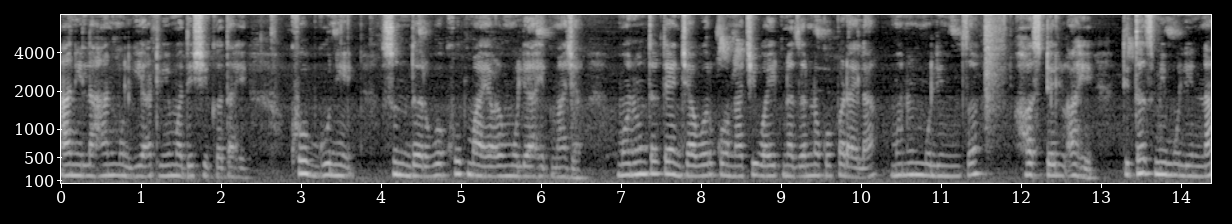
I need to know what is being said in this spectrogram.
आणि लहान मुलगी आठवीमध्ये शिकत आहे. खूप गुणी सुंदर व खूप मायाळू मुले आहेत माझ्या. म्हणून तर त्यांच्यावर कोणाची वाईट नजर नको पडायला म्हणून मुलींचं हॉस्टेल आहे. तिथंच मी मुलींना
